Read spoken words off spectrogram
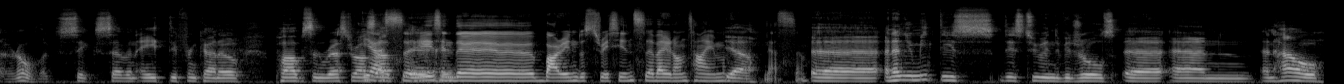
I don't know like six, seven, eight different kind of pubs and restaurants out Yes, there. he's in the bar industry since a very long time. Yeah. Yes. Uh, and then you meet these these two individuals, uh, and and how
